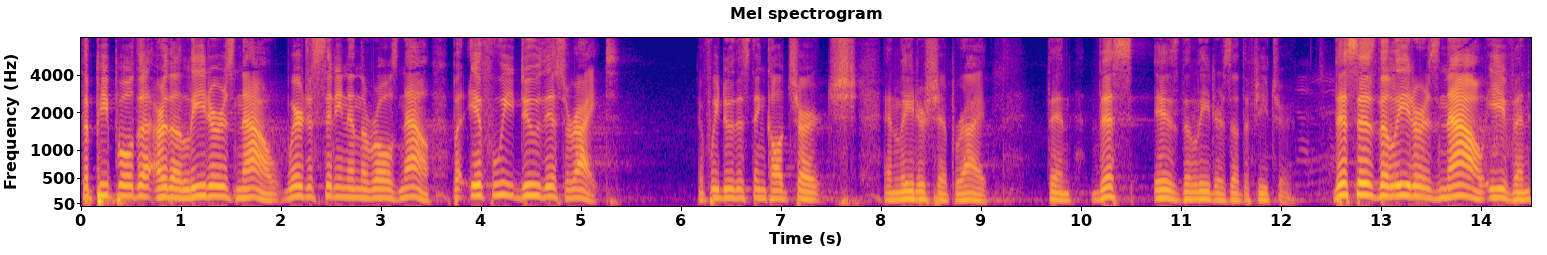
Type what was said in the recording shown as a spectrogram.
the people that are the leaders now. We're just sitting in the roles now. But if we do this right, if we do this thing called church and leadership right, then this is the leaders of the future. This is the leaders now, even,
